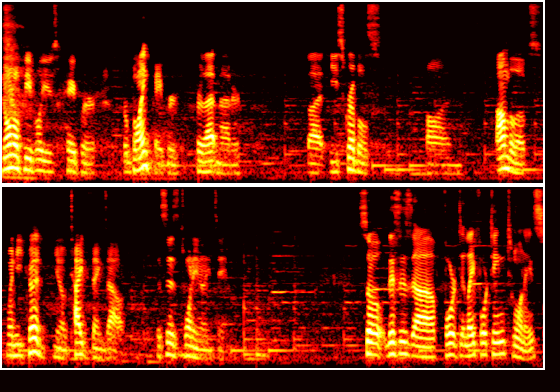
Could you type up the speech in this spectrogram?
Normal people use paper, or blank paper for that matter, but he scribbles on envelopes when he could, you know, type things out. This is 2019. So this is uh, 14, late 1420s.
